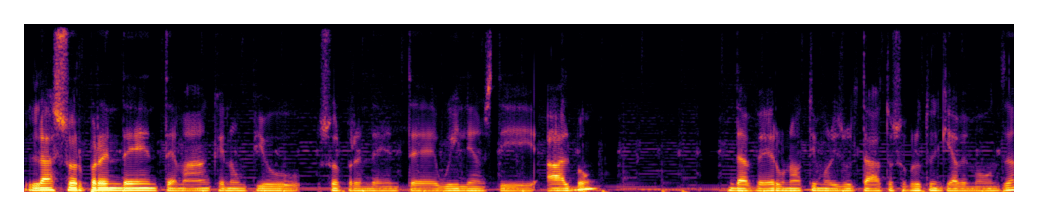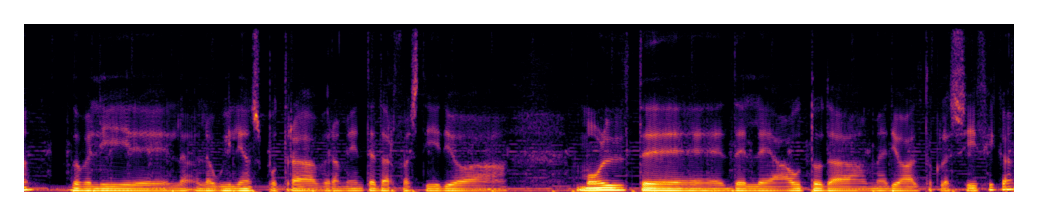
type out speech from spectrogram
La sorprendente ma anche non più sorprendente Williams di Albon davvero un ottimo risultato soprattutto in chiave Monza dove lì la, la Williams potrà veramente dar fastidio a molte delle auto da medio-alto classifica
